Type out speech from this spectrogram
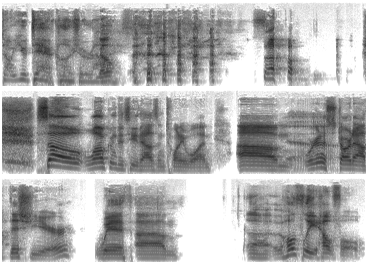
Don't you dare close your eyes. Nope. so so welcome to 2021 um we're gonna start out this year with um uh hopefully helpful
